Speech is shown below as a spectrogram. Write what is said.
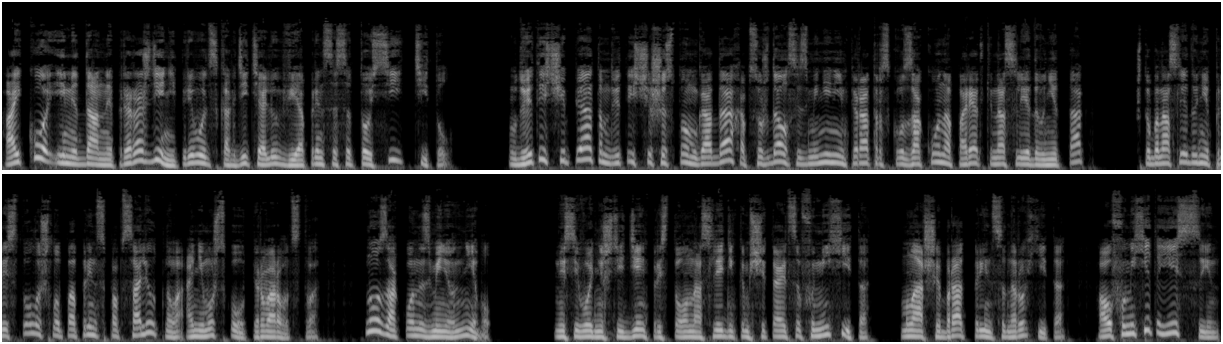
Айко, имя данное при рождении, переводится как «дитя любви», а принцесса Тоси – титул. В 2005-2006 годах обсуждалось изменение императорского закона о порядке наследования так, чтобы наследование престола шло по принципу абсолютного, а не мужского первородства. Но закон изменен не был. На сегодняшний день престолонаследником считается Фумихита, младший брат принца Нарухита, а у Фумихита есть сын,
